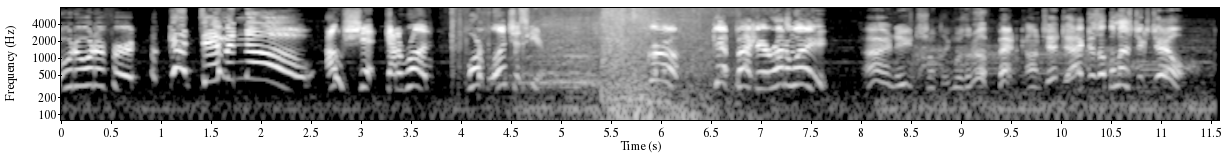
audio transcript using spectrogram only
Food order for. Oh, God damn it, no! Oh shit, gotta run. Fourth lunch is here. Gruff! Get back here right away! I need something with enough fat content to act as a ballistics gel!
